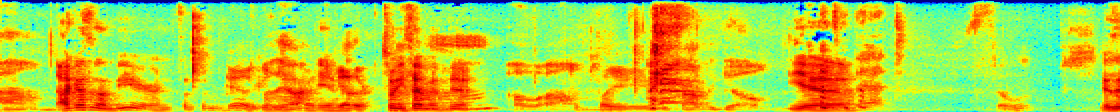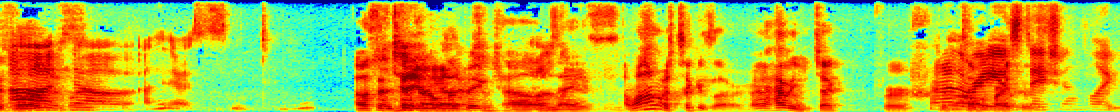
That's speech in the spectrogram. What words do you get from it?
Um, I guess it's gonna be here in September. Yeah, they're Oh, they gonna are? Yeah. together. Twenty seventh. Yeah. Mhm. oh, um, Play we should probably go. Yeah. that. Philip. Is it Uh, no, I think there's. Oh, Centennial Centennial, yeah, Olympic. Centennial. Oh, was there. nice. I wonder how much tickets are. I haven't even checked for I know the radio prices. stations like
